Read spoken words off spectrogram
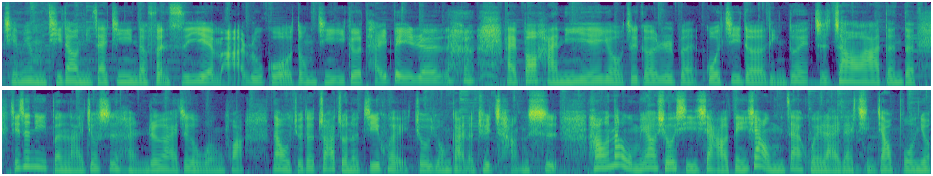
前面我们提到你在经营的粉丝业嘛，如果东京一个台北人，还包含你也有这个日本国际的领队执照啊等等。其实你本来就是很热爱这个文化，那我觉得抓准了机会就勇敢的去尝尝试。好，那我们要休息一下啊，等一下我们再回来再请教波妞，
